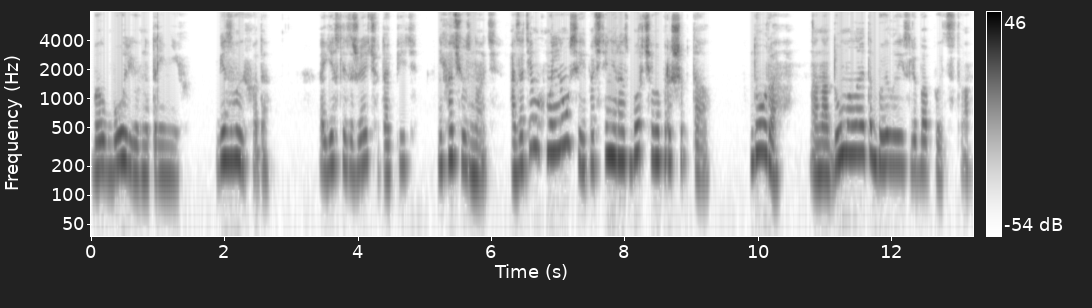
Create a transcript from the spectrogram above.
Был болью внутри них, без выхода. А если сжечь, утопить? Не хочу знать а затем ухмыльнулся и почти неразборчиво прошептал. «Дура!» Она думала, это было из любопытства.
